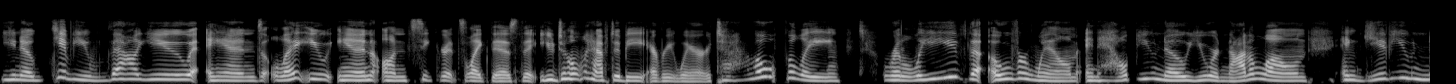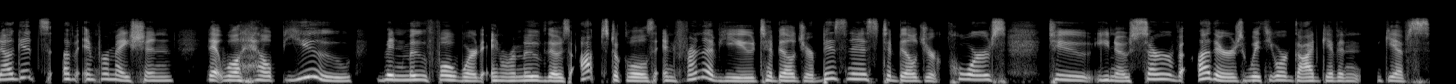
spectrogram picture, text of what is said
you know, give you value and let you in on secrets like this that you don't have to be everywhere to hopefully relieve the overwhelm and help you know you are not alone and give you nuggets of information that will help you then move forward and remove those obstacles in front of you to build your business, to build your course, to, you know, serve others with your God given gifts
